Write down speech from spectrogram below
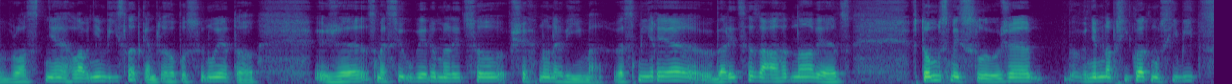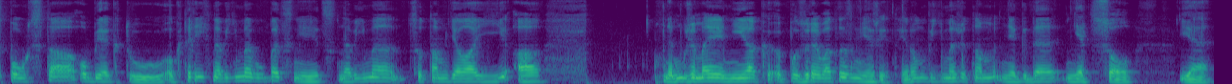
vlastně hlavním výsledkem toho posunu je to, že jsme si uvědomili, co všechno nevíme. Vesmír je velice záhadná věc v tom smyslu, že v něm například musí být spousta objektů, o kterých nevíme vůbec nic, nevíme, co tam dělají a nemůžeme je nijak pozorovat a změřit. Jenom víme, že tam někde něco je. E,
